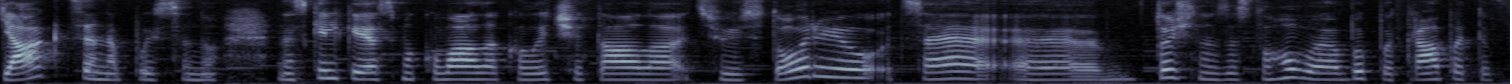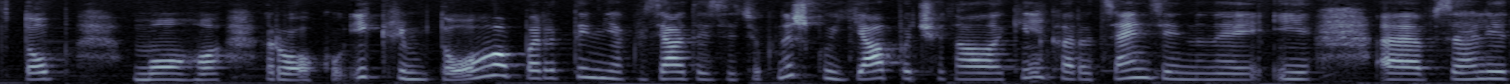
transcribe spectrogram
як це написано, наскільки я смакувала, коли читала цю історію, це е, точно заслуговує, аби потрапити в топ мого року. І крім того, перед тим як взятися за цю книжку, я почитала кілька рецензій на неї і е, взагалі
